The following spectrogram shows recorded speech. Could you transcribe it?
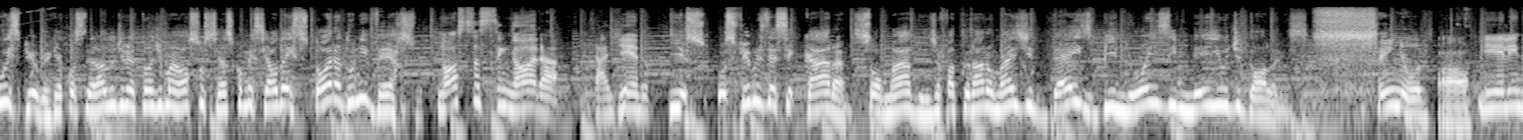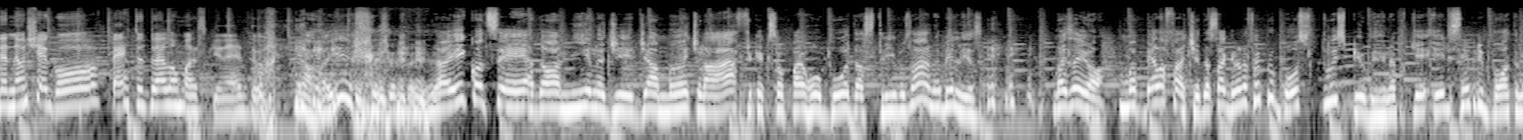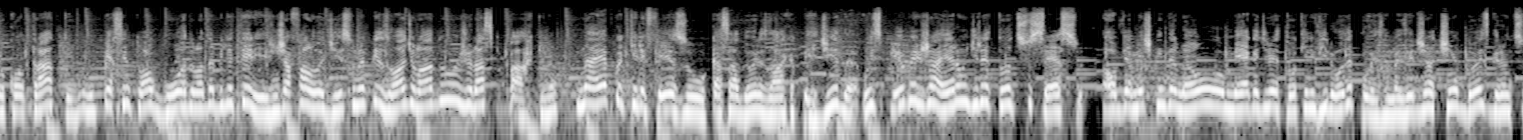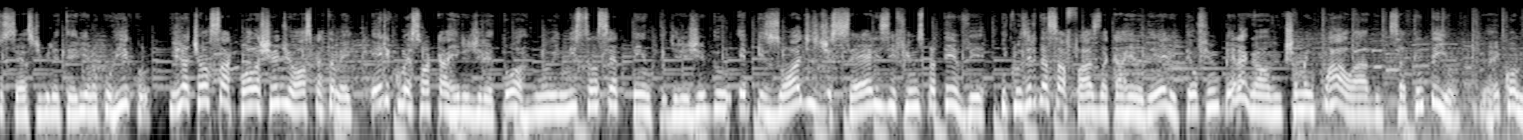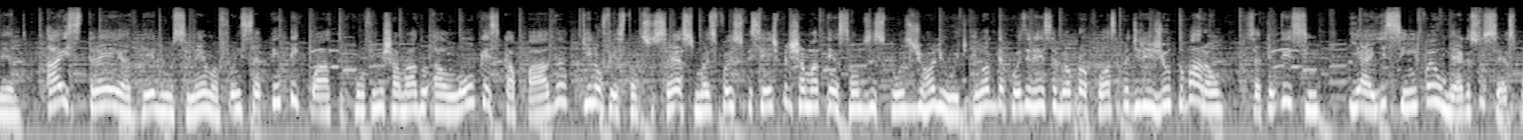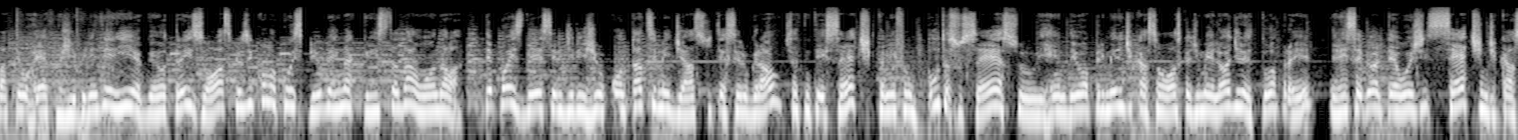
O Spielberg é considerado o diretor de maior sucesso comercial da história do universo. Nossa senhora. Exagero. Isso, os filmes desse cara, somados, já faturaram mais de 10 bilhões e meio de dólares. Senhor. Uau! E ele ainda não chegou perto do Elon Musk, né? Do... Não, aí, aí quando você herda uma mina de diamante na África que seu pai roubou das tribos, ah, né, beleza. Mas aí, ó, uma bela fatia dessa grana foi pro bolso do Spielberg, né? Porque ele sempre bota no contrato um percentual gordo lá da bilheteria. A gente já falou disso no episódio lá do Jurassic Park, né? Na época que ele fez o Caçadores da Arca Perdida, o Spielberg já era um diretor de sucesso. Obviamente que ainda não o mega diretor que ele virou depois, né? Mas ele já tinha dois grandes sucessos de bilheteria no currículo e já tinha uma sacola cheia de Oscar também. Ele começou a carreira de diretor no início dos anos 70, dirigindo episódios de séries e filmes para TV. Inclusive, dessa fase da carreira dele, tem um filme bem legal, viu? Que chama Encurralado, 71. Eu recomendo. A estreia dele no cinema foi em 74, com um filme chamado A Louca Escapada, que não fez tanto sucesso, mas foi o suficiente para ele chamar a atenção dos estúdios de Hollywood. E logo depois ele recebeu a proposta para dirigir O Tubarão, 75. E aí sim foi um mega sucesso, bateu recorde de bilheteria, ganhou três Oscars e colocou Spielberg na crista da onda lá. Depois desse, ele dirigiu Contatos Imediatos do Terceiro Grau, 77, que também foi um puta sucesso e rendeu a primeira indicação Oscar de melhor diretor para ele. Ele recebeu até hoje sete indicações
